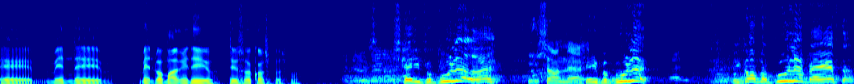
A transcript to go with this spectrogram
Øh, men, øh, men hvor mange, det er jo, det er så et godt spørgsmål. Skal I på bulle, eller hvad? Det er sådan, ja. Skal I på bulle? Vi går på bulle bagefter.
